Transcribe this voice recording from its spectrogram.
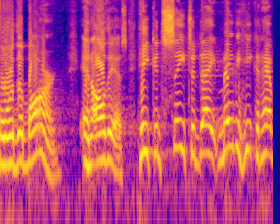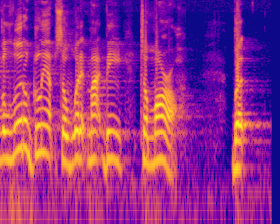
for the barn and all this. He could see today, maybe he could have a little glimpse of what it might be tomorrow. But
